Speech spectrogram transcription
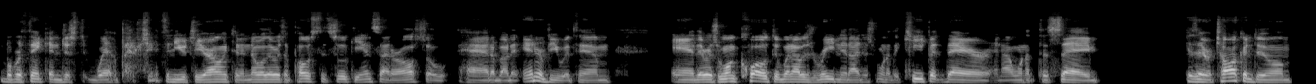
but we're thinking just we have a better chance than UT Arlington. And no, there was a post that Saluki Insider also had about an interview with him. And there was one quote that when I was reading it, I just wanted to keep it there. And I wanted to say, because they were talking to him,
